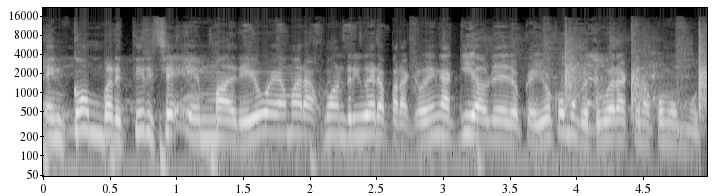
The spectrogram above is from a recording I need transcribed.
en convertirse en madre. Yo voy a llamar a Juan Rivera para que venga aquí y hable de lo que yo como que tú verás que no como mucho.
